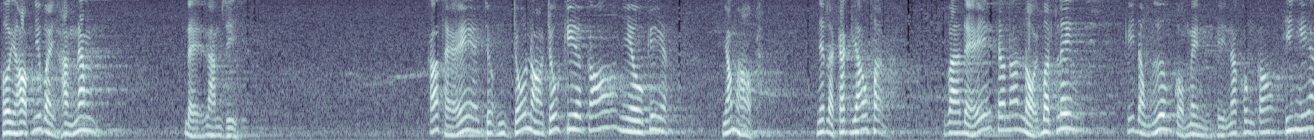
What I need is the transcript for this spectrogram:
hồi họp như vậy hàng năm để làm gì? Có thể chỗ, chỗ nọ chỗ kia có nhiều cái nhóm họp nhất là các giáo phận và để cho nó nổi bật lên cái đồng hương của mình thì nó không có ý nghĩa.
